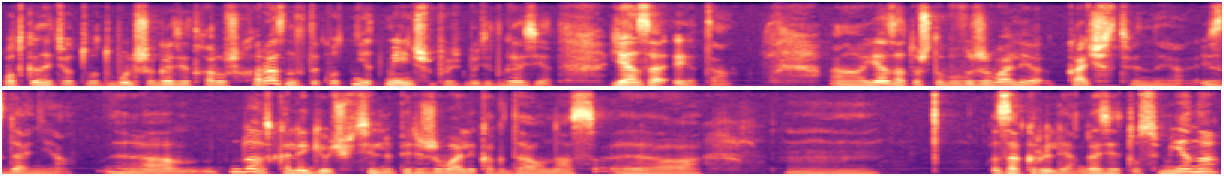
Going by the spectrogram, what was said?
Вот, знаете, вот, вот больше газет хороших и разных, так вот нет, меньше пусть будет газет. Я за это. Э, я за то, чтобы выживали качественные издания. Э, у нас коллеги очень сильно переживали, когда у нас закрыли газету «Смена».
